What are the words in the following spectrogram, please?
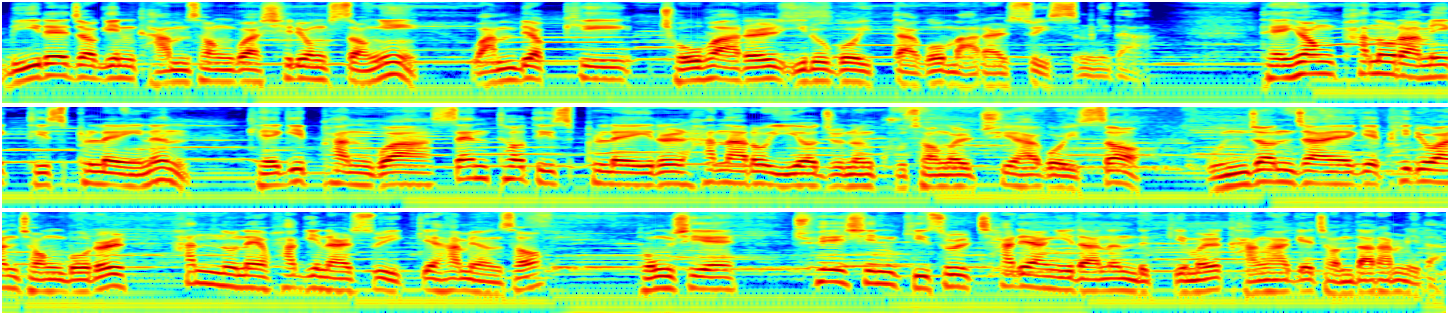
미래적인 감성과 실용성이 완벽히 조화를 이루고 있다고 말할 수 있습니다. 대형 파노라믹 디스플레이는 계기판과 센터 디스플레이를 하나로 이어주는 구성을 취하고 있어 운전자에게 필요한 정보를 한눈에 확인할 수 있게 하면서 동시에 최신 기술 차량이라는 느낌을 강하게 전달합니다.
